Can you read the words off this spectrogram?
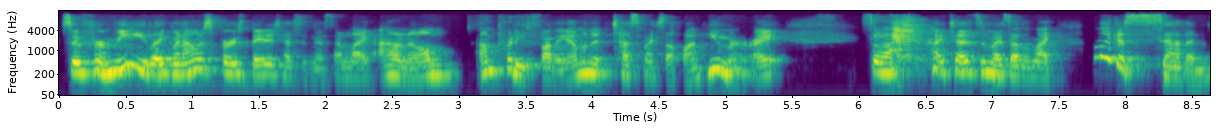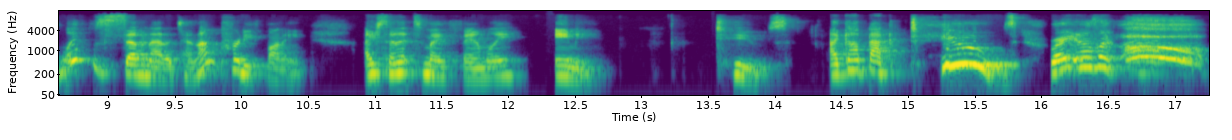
So for me, like when I was first beta testing this, I'm like, I don't know, I'm I'm pretty funny. I'm to test myself on humor, right? So I, I tested myself. I'm like, I'm like a seven, like a seven out of 10. I'm pretty funny. I sent it to my family. Amy, twos. I got back twos, right? And I was like, oh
